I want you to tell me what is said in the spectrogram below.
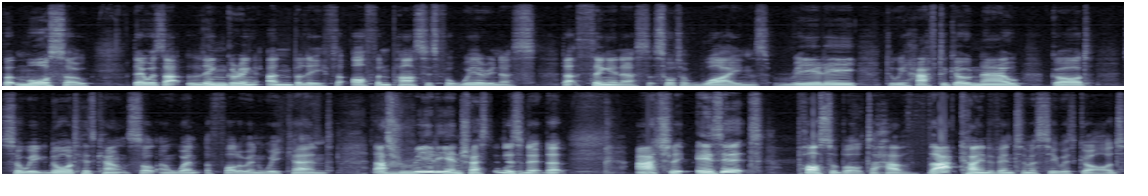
but more so, there was that lingering unbelief that often passes for weariness, that thing in us that sort of whines, Really? Do we have to go now, God? So we ignored his counsel and went the following weekend. That's mm. really interesting, isn't it? That actually, is it possible to have that kind of intimacy with God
